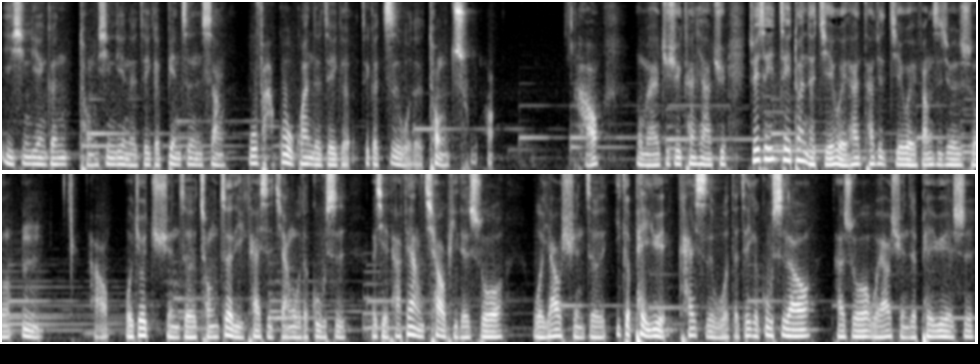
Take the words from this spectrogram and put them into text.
异性恋跟同性恋的这个辩证上无法过关的这个这个自我的痛楚哈。好，我们来继续看下去。所以这这一段的结尾，它它的结尾方式就是说，嗯，好，我就选择从这里开始讲我的故事，而且他非常俏皮的说，我要选择一个配乐开始我的这个故事喽。他说我要选择配乐是。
